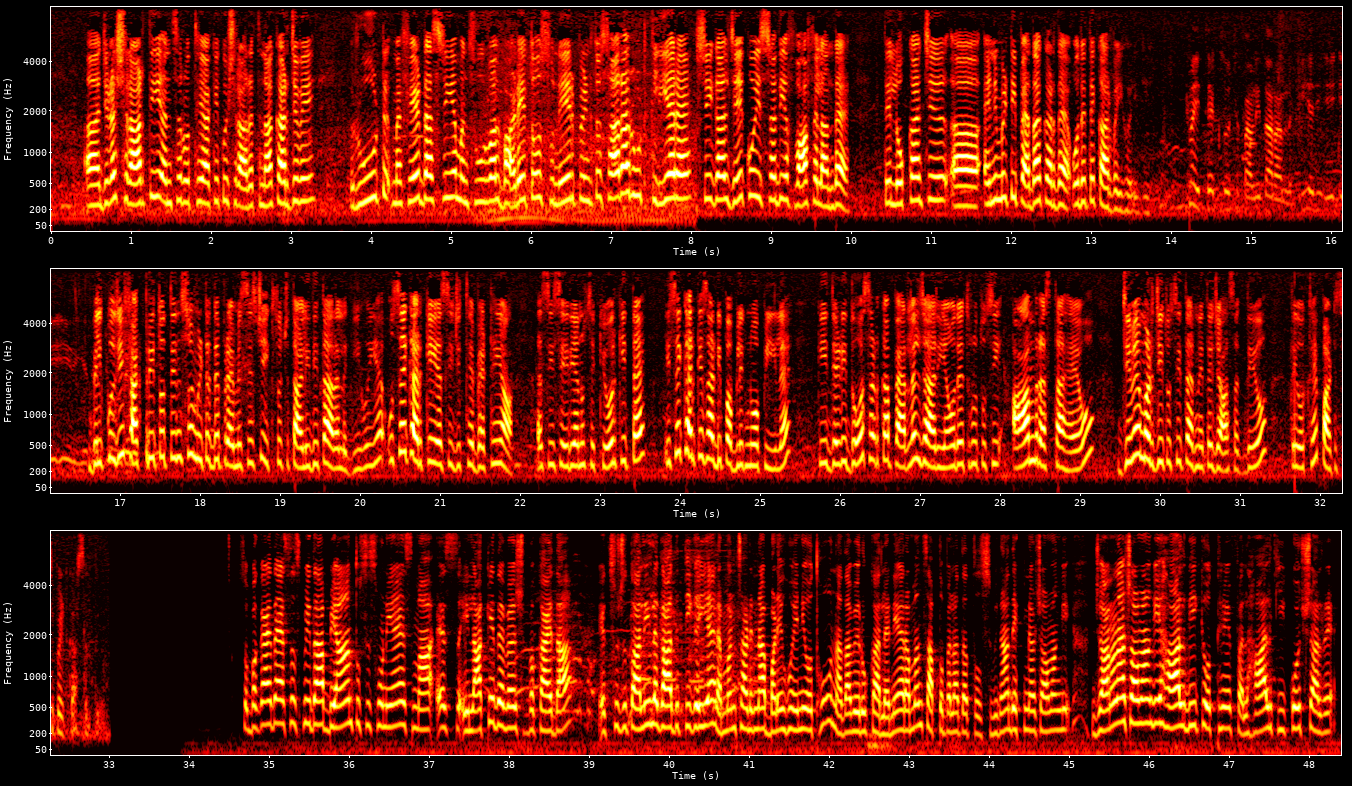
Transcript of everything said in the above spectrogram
ਜਿਹੜਾ ਸ਼ਰਾਰਤੀ ਅੰਸਰ ਉੱਥੇ ਆ ਕੇ ਕੋਈ ਸ਼ਰਾਰਤ ਨਾ ਕਰ ਜਾਵੇ। ਰੂਟ ਮੈਂ ਫੇਰ ਦੱਸ ਰਹੀ ਹਾਂ ਮਨਸੂਰਵਾਲ ਬਾੜੇ ਤੋਂ, ਸੁਨੇਰ ਪਿੰਡ ਤੋਂ ਸਾਰਾ ਰੂਟ ਕਲੀਅਰ ਹੈ। ਦੂਸਰੀ ਗੱਲ ਜੇ ਕੋਈ ਇਸ ਤਰ੍ਹਾਂ ਦੀ ਅਫਵਾਹ ਫੈਲਾਉਂਦਾ ਹੈ ਤੇ ਲੋਕਾਂ 'ਚ ਐਨਿਮਿਟੀ ਪੈਦਾ ਕਰਦਾ ਹੈ, ਉਹਦੇ ਤੇ ਕਾਰਵਾਈ ਹੋਏਗੀ। ਨਾ ਇੱਥੇ 144 ਧਾਰਾ ਲੱਗੀ ਹੈ ਜੀ ਬਿਲਕੁਲ ਜੀ ਫੈਕਟਰੀ ਤੋਂ 300 ਮੀਟਰ ਦੇ ਪ੍ਰੈਮਿਸਿਸ 'ਚ 144 ਦੀ ਧਾਰਾ ਲੱਗੀ ਹੋਈ ਹੈ। ਉਸੇ ਕਰਕੇ ਅਸੀਂ ਜਿੱਥੇ ਬੈਠੇ ਹਾਂ, ਅਸੀਂ ਇਸ ਏਰੀਆ ਨੂੰ ਸਿਕਿਉਰ ਕੀਤਾ ਹੈ। ਇਸੇ ਕਰਕੇ ਸਾਡੀ ਪਬਲਿਕ ਨੂੰ ਅਪੀਲ ਹੈ ਕਿ ਜਿਹੜੀ ਦੋ ਸੜਕਾਂ ਪੈਰਲਲ ਜਾ ਰਹੀਆਂ, ਉਹਦੇ ਥਰੂ ਤੁਸੀਂ ਆਮ ਰਸਤਾ ਹੈ ਉਹ, ਜਿਵੇਂ ਮਰਜ਼ੀ ਤੁਸੀਂ ਧਰਨੇ ਤੇ ਜਾ ਸਕਦੇ ਹੋ ਤੇ ਉੱਥੇ ਪਾਰਟਿਸਿਪੇਟ ਕਰ ਸਕਦੇ ਹੋ। ਸੋ ਬਕਾਇਦਾ ਐਸਐਸਪੀ ਦਾ ਬਿਆਨ ਤੁਸੀਂ ਸੁਣਿਆ ਇਸ ਇਸ ਇਲਾਕੇ ਦੇ ਵਿੱਚ ਬਕਾਇਦਾ। 144 ਲਗਾ ਦਿੱਤੀ ਗਈ ਹੈ। ਰਮਨ ਸਾਡੇ ਨਾਲ ਬਣੇ ਹੋਏ ਨੇ ਉਥੋਂ, ਉਹਨਾਂ ਦਾ ਵੀ ਰੁਕ ਕਰ ਲੈਣੇ ਆ ਰਮਨ, ਸਭ ਤੋਂ ਪਹਿਲਾਂ ਤਾਂ ਤਸਵੀਰਾਂ ਦੇਖਣਾ ਚਾਹਾਂਗੇ। ਜਾਣਨਾ ਚਾਹਾਂਗੇ ਹਾਲ ਵੀ ਕਿ ਉੱਥੇ ਫਿਲਹਾਲ ਕੀ ਕੁਝ ਚੱਲ ਰਿਹਾ। ਹੈ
